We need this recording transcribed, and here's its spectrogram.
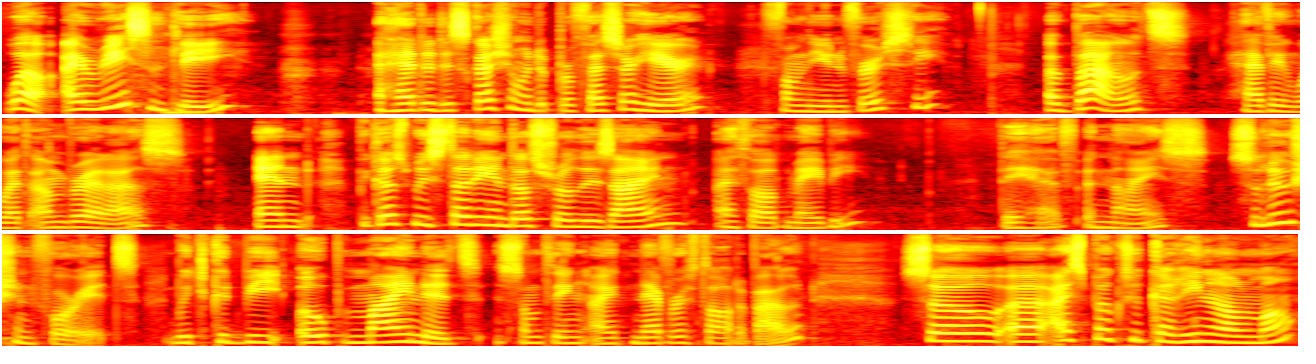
Well, I recently had a discussion with a professor here from the university about having wet umbrellas. And because we study industrial design, I thought maybe they have a nice solution for it, which could be open minded, something I'd never thought about. So uh, I spoke to Carine Lallemand.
